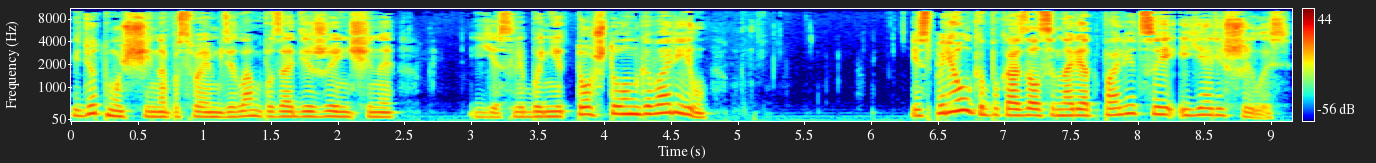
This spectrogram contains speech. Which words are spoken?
идет мужчина по своим делам позади женщины. Если бы не то, что он говорил. Из переулка показался наряд полиции, и я решилась.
